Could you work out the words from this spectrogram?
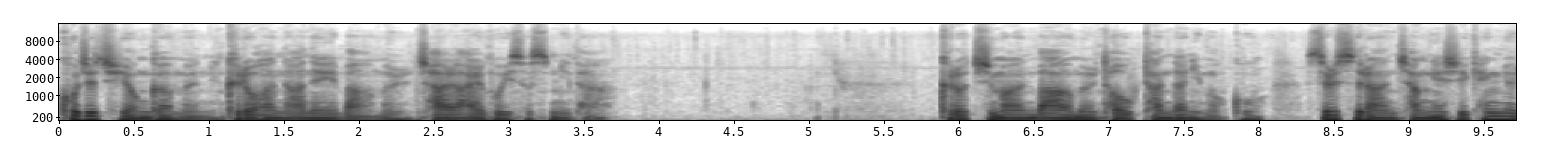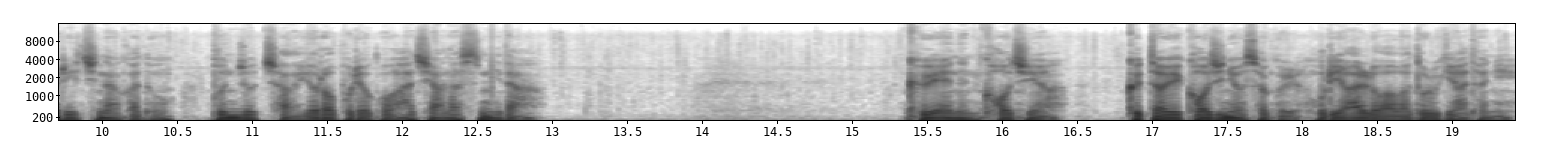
코제치 영감은 그러한 아내의 마음을 잘 알고 있었습니다. 그렇지만 마음을 더욱 단단히 먹고 쓸쓸한 장례식 행렬이 지나가도 문조차 열어보려고 하지 않았습니다. 그 애는 거지야. 그따위 거지 녀석을 우리 알로아와 놀게 하다니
